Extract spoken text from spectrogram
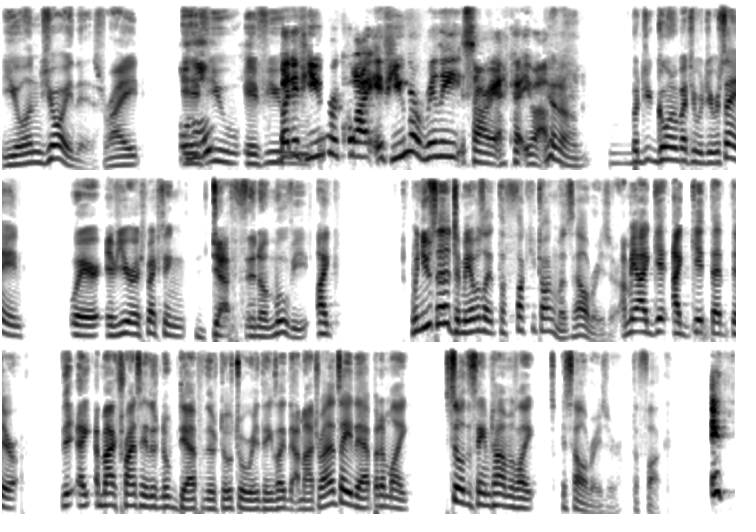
you'll enjoy this, right? Mhm. If you if you But if you require, if you are really sorry, I cut you off. you know, but you going back to what you were saying, where if you're expecting depth in a movie, like when you said it to me, I was like, "The fuck you talking about? It's Hellraiser." I mean, I get, I get that there. I, I'm not trying to say there's no depth and there's no story and things like that. I'm not trying to say that, but I'm like, still at the same time, I was like, it's Hellraiser. The fuck. It,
